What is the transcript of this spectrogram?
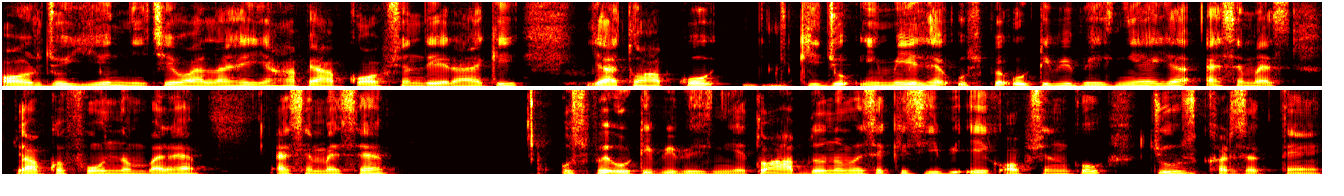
और जो ये नीचे वाला है, यहाँ पे आपको ऑप्शन दे रहा है कि या तो आपको की जो ईमेल है, उस पे ओटीपी भेजनी है या एसएमएस जो आपका फ़ोन नंबर है एसएमएस है, उस पे ओटीपी भेजनी है। तो आप दोनों में से किसी भी एक ऑप्शन को चूज़ कर सकते हैं।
